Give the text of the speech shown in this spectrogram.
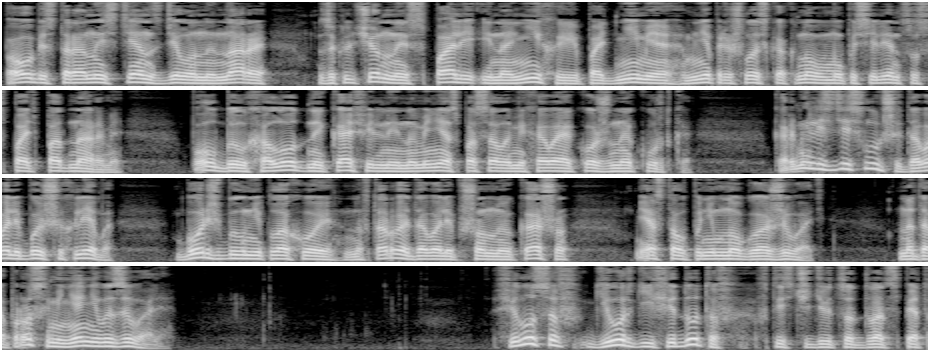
по обе стороны стен сделаны нары, заключенные спали и на них, и под ними. Мне пришлось, как новому поселенцу, спать под нарами. Пол был холодный, кафельный, но меня спасала меховая кожаная куртка. Кормили здесь лучше, давали больше хлеба. Борщ был неплохой, на второе давали пшенную кашу. Я стал понемногу оживать. На допросы меня не вызывали. Философ Георгий Федотов в 1925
